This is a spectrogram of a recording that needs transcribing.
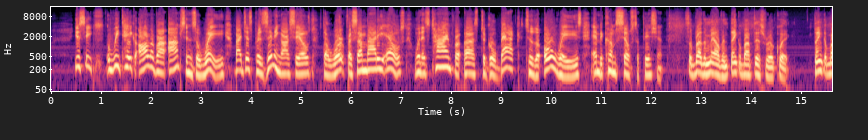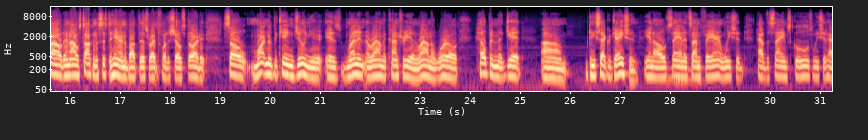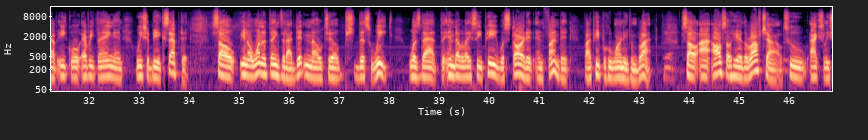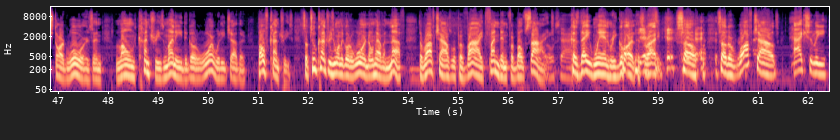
You see, we take all of our options away by just presenting ourselves to work for somebody else when it's time for us to go back to the old ways and become self sufficient. So, Brother Melvin, think about this real quick. Think about, and I was talking to Sister Herron about this right before the show started. So, Martin Luther King Jr. is running around the country and around the world helping to get um, desegregation, you know, saying it's unfair and we should have the same schools, we should have equal everything, and we should be accepted. So, you know, one of the things that I didn't know till this week was that the NAACP was started and funded by people who weren't even black. Yeah. So I also hear the Rothschilds who actually start wars and loan countries money to go to war with each other, both countries. So two countries want to go to war and don't have enough. The Rothschilds will provide funding for both sides because they win regardless, yes. right? So so the Rothschilds actually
